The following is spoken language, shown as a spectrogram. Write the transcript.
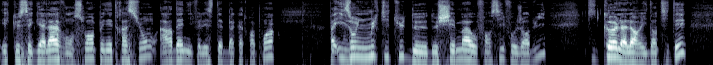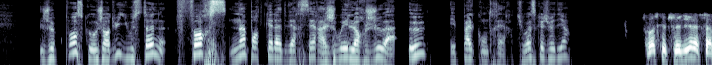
et que ces gars-là vont soit en pénétration, Arden il fait les step back à 3 points, ils ont une multitude de, schémas offensifs aujourd'hui qui collent à leur identité. Je pense qu'aujourd'hui, Houston force n'importe quel adversaire à jouer leur jeu à eux et pas le contraire. Tu vois ce que je veux dire? Je vois ce que tu veux dire et ça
